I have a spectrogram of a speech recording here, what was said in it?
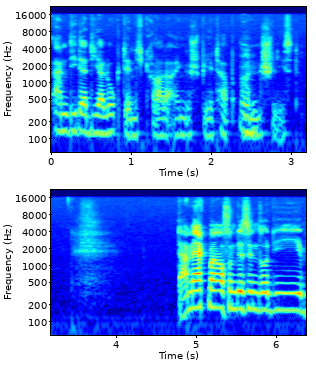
an die der Dialog, den ich gerade eingespielt habe, mhm. anschließt. Da merkt man auch so ein bisschen so die,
